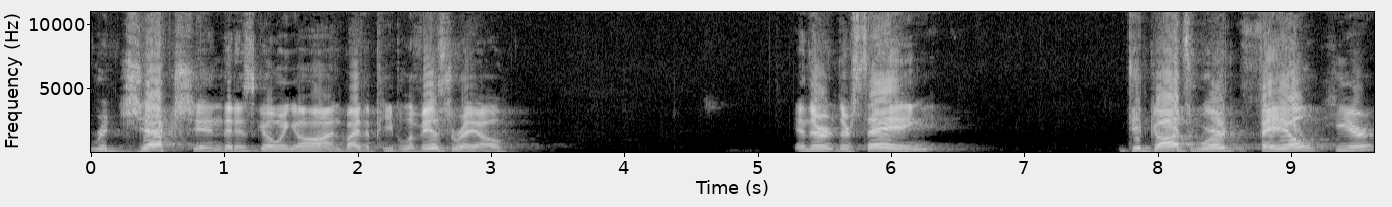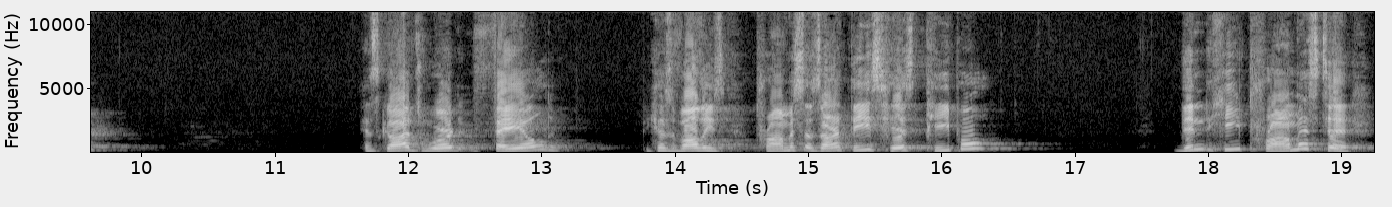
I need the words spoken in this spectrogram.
rejection that is going on by the people of Israel. And they're, they're saying, did God's word fail here? Has God's word failed because of all these promises? Aren't these his people? Didn't he promise to,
